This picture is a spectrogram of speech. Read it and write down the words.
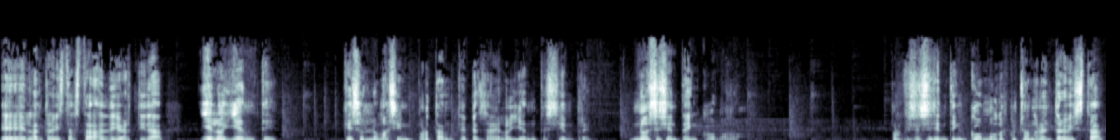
eh, la entrevista estará divertida y el oyente, que eso es lo más importante, pensar en el oyente siempre, no se siente incómodo. Porque si se siente incómodo escuchando una entrevista,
